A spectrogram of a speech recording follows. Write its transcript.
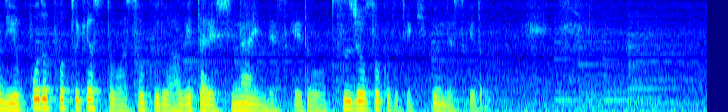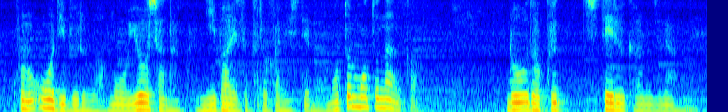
のでよっぽどポッドキャストは速度を上げたりしないんですけど通常速度で聞くんですけどこの Audible はもう容赦なく2倍速とかにしてももともとなんか朗読してる感じなんで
